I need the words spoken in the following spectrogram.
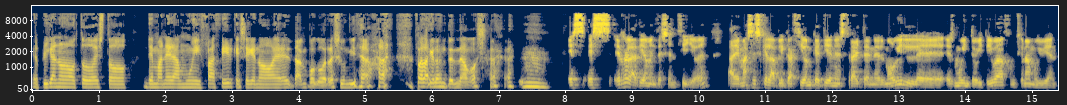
Explícanos todo esto de manera muy fácil, que sé que no es tampoco resumida para, que lo entendamos. Es, es, es, relativamente sencillo. ¿eh? Además es que la aplicación que tiene Stride en el móvil eh, es muy intuitiva, funciona muy bien.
